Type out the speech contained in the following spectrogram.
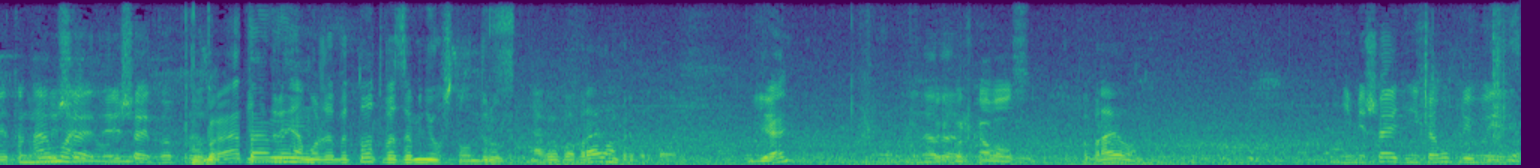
Это Решает, решает вопрос. Братаны. Друзья, может быть, тот возомнил, что он друг. А вы по правилам припарковались? Я? Припарковался. По правилам? Не мешайте никому при выезде.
